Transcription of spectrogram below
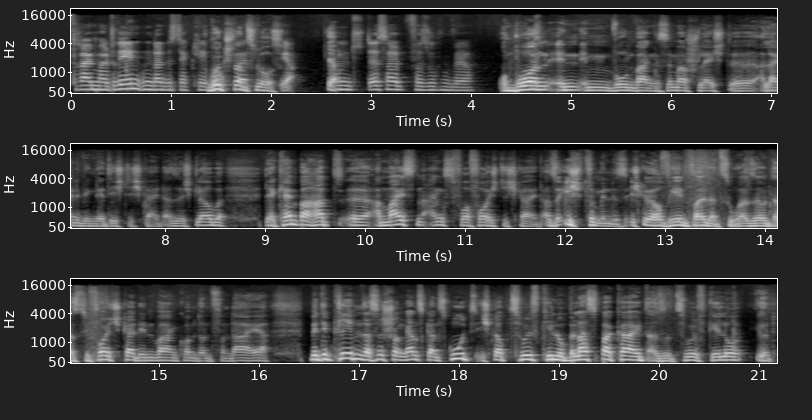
Dreimal drehen und dann ist der Kleber Rückstandslos. Ja. Ja. Und deshalb versuchen wir Und Bohren in, im Wohnwagen ist immer schlecht, äh, alleine wegen der Dichtigkeit. Also ich glaube, der Camper hat äh, am meisten Angst vor Feuchtigkeit. Also ich zumindest. Ich gehöre auf jeden Fall dazu. Also dass die Feuchtigkeit in den Wagen kommt und von daher mit dem Kleben, das ist schon ganz, ganz gut. Ich glaube 12 Kilo Belastbarkeit, also 12 Kilo, gut.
